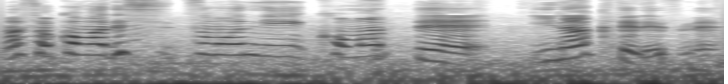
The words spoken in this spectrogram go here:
まあ、そこまで質問に困っていなくてですね。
